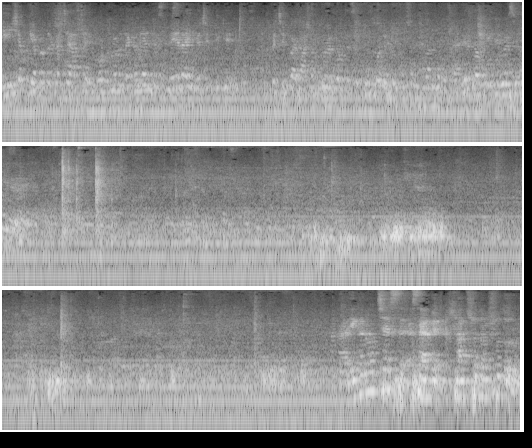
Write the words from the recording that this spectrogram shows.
এই হিসাব কি আপনাদের কাছে আছে? বর্তমানে দেখা যায় যে মেয়েরাই বেশির দিকে বেশিরভাগ পড়তেছে দুর্বলে এরকম ইউনিভার্সিটি আর এখানে হচ্ছে সেভেন সাত শতাংশ তরুণ।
